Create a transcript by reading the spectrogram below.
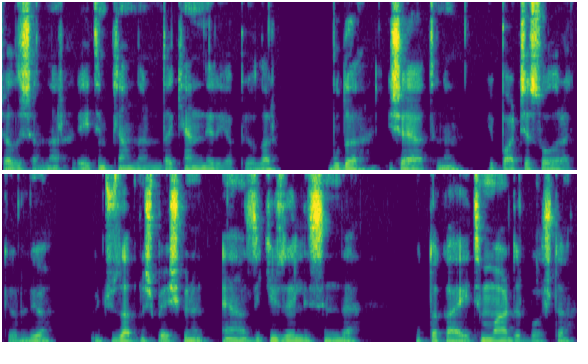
Çalışanlar eğitim planlarını da kendileri yapıyorlar. Bu da iş hayatının bir parçası olarak görülüyor. 365 günün en az 250'sinde mutlaka eğitim vardır boşta.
